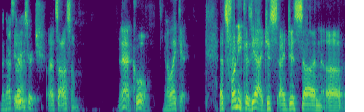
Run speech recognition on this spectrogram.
but that's the Yeah. research. That's awesome. Yeah, cool. I like it. That's funny because yeah, I just I just saw an, uh,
